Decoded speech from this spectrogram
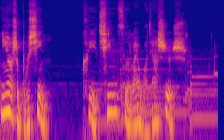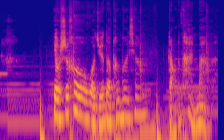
你要是不信，可以亲自来我家试试。有时候我觉得喷喷香长得太慢了，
